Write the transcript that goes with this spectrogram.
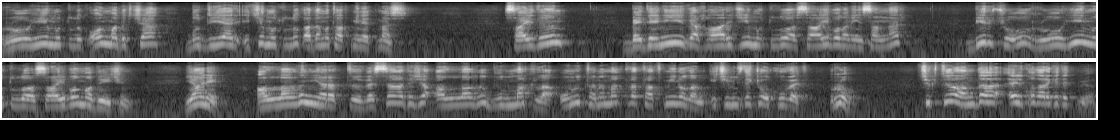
Ruhi mutluluk olmadıkça bu diğer iki mutluluk adamı tatmin etmez. Saydığım bedeni ve harici mutluluğa sahip olan insanlar birçoğu ruhi mutluluğa sahip olmadığı için yani Allah'ın yarattığı ve sadece Allah'ı bulmakla, onu tanımakla tatmin olan içimizdeki o kuvvet, ruh çıktığı anda el kol hareket etmiyor.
